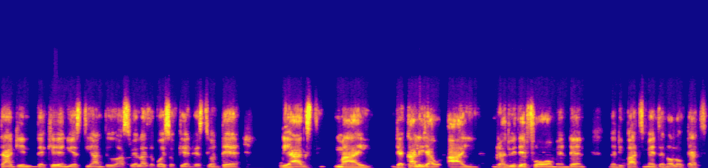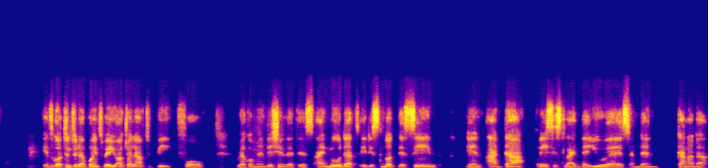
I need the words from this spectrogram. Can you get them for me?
tagging the KNUST handle as well as the voice of KNUST on there. They asked my the college I, I graduated from and then the department and all of that. It's gotten to the point where you actually have to pay for recommendation letters. I know that it is not the same in other places like the US and then Canada.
